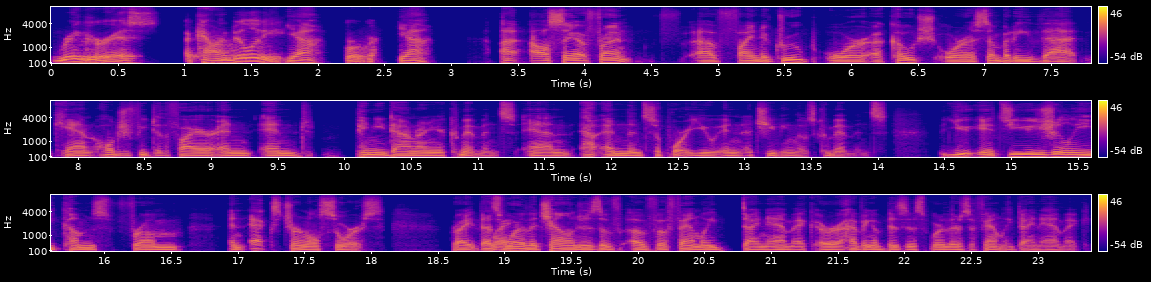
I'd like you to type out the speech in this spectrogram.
rigorous accountability yeah. program. Yeah. I, I'll say up front, uh, find a group or a coach or a, somebody that can hold your feet to the fire and and pin you down on your commitments and and then support you in achieving those commitments. You, it's usually comes from an external source, right? That's right. one of the challenges of of a family dynamic or having a business where there's a family dynamic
